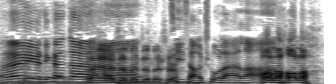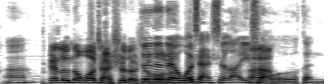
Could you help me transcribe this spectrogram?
哎呀，你看看，哎呀啊真的真的是技巧出来了啊。好了，好了，嗯，该轮到我展示的时候。对对对，我展示了一哎首很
